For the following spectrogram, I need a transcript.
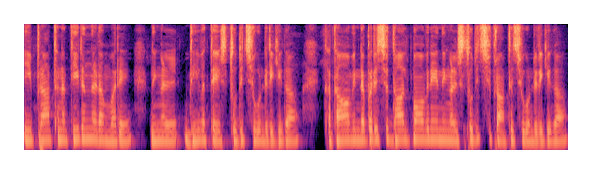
ഈ പ്രാർത്ഥന തീരുന്നിടം വരെ നിങ്ങൾ ദൈവത്തെ സ്തുതിച്ചുകൊണ്ടിരിക്കുക. കഥാവിന്റെ പരിശുദ്ധാത്മാവിനെ നിങ്ങൾ സ്തുതിച്ച് പ്രാർത്ഥിച്ചു കൊണ്ടിരിക്കുക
